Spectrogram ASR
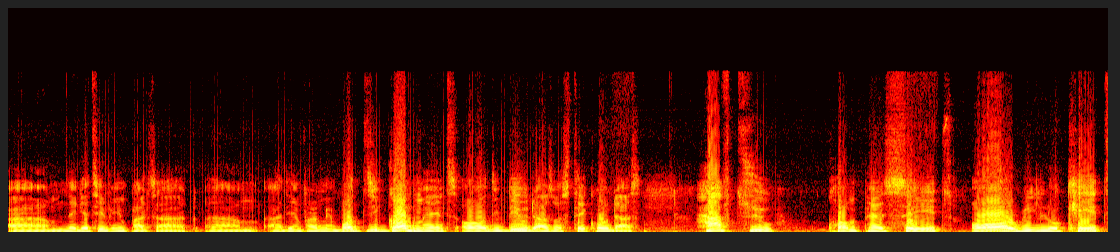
um, negative impacts at, um, at the environment. But the government or the builders or stakeholders have to compensate or relocate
